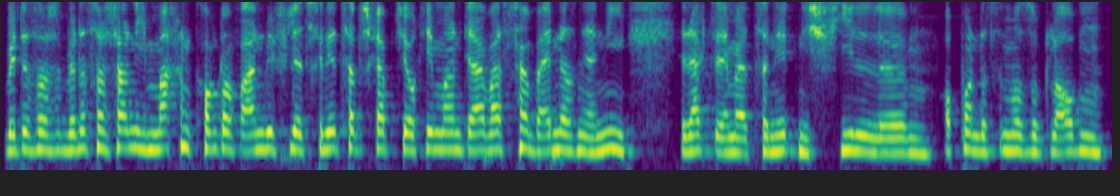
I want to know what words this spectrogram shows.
wird das, wird das wahrscheinlich machen. Kommt darauf an, wie viel er trainiert hat. Schreibt ja auch jemand, ja, weiß man bei Anderson ja nie. Er sagt ja immer, er trainiert nicht viel. Ähm, ob man das immer so glauben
